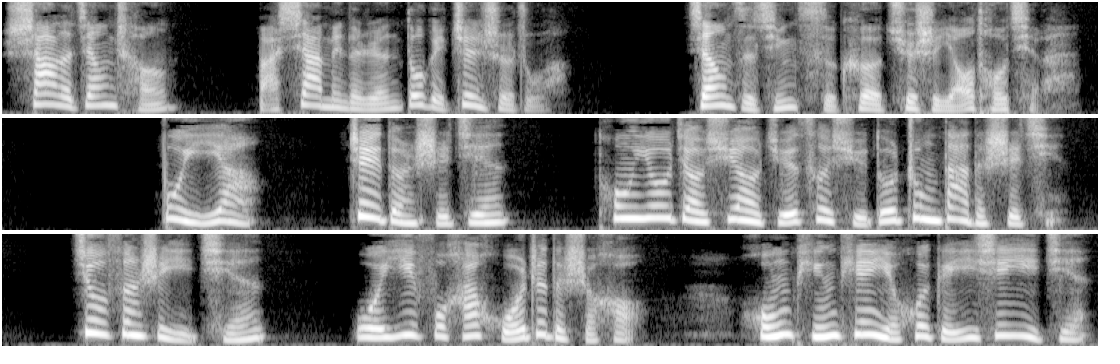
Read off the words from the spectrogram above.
杀了江城，把下面的人都给震慑住了。”江子晴此刻却是摇头起来：“不一样，这段时间。”通幽教需要决策许多重大的事情，就算是以前我义父还活着的时候，洪平天也会给一些意见，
